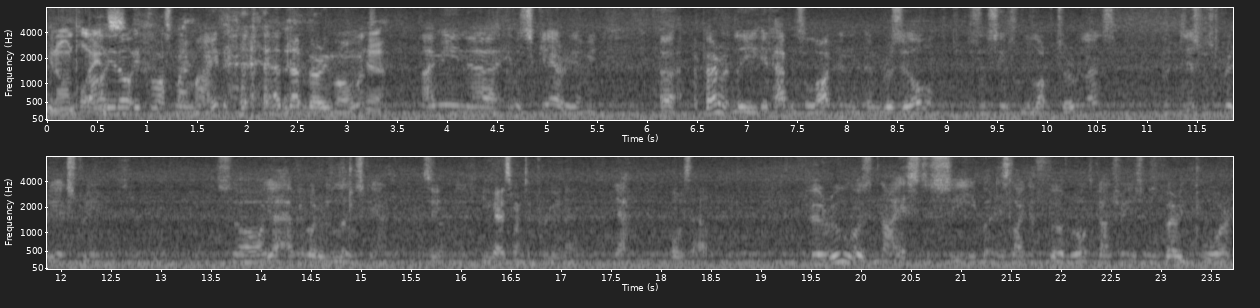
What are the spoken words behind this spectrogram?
you know, on Well, planes. you know, it crossed my mind at that very moment. Yeah. I mean, uh, it was scary. I mean, uh, apparently it happens a lot in, in Brazil. There seems to be a lot of turbulence, but this was pretty extreme. So yeah, everybody was a little scared. So you, guys went to Peru then. Yeah. What was that? Peru was nice to see, but it's like a third world country, so it's very poor.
